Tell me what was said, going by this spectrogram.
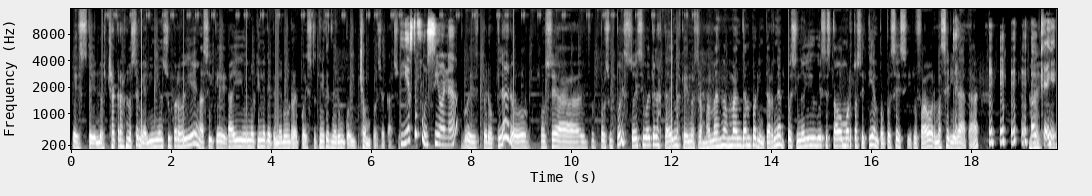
este, los chakras no se me alinean súper bien, así que ahí uno tiene que tener un repuesto, tiene que tener un colchón por si acaso. ¿Y esto funciona? Pues, pero claro, o sea, por supuesto, es igual que las cadenas que nuestras mamás nos mandan por internet, pues si no yo hubiese estado muerto hace tiempo, pues Ceci, por favor, más seriedad, ¿ah? ok.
